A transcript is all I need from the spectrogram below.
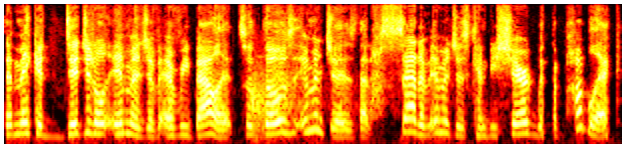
that make a digital image of every ballot. So those images, that set of images, can be shared with the public.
